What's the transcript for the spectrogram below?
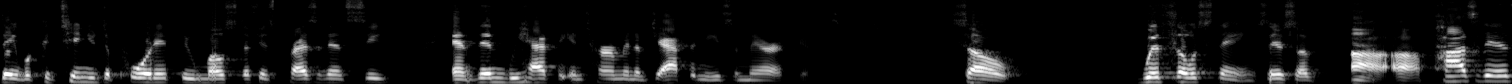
They were continued deported through most of his presidency. And then we had the internment of Japanese Americans. So, with those things, there's a, a, a positive,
